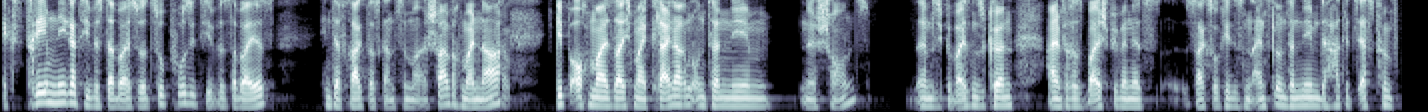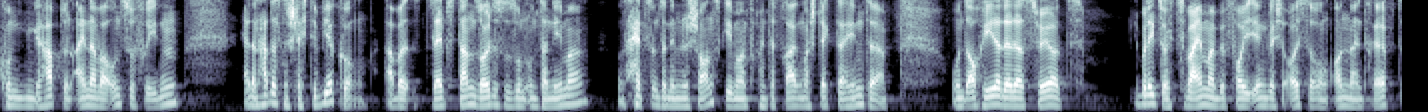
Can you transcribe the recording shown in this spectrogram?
extrem Negatives dabei ist oder zu Positives dabei ist, hinterfrag das Ganze mal. Schau einfach mal nach. Ja. Gib auch mal, sag ich mal, kleineren Unternehmen eine Chance, ähm, sich beweisen zu können. Einfaches Beispiel, wenn du jetzt sagst, okay, das ist ein Einzelunternehmen, der hat jetzt erst fünf Kunden gehabt und einer war unzufrieden, ja, dann hat das eine schlechte Wirkung. Aber selbst dann solltest du so ein Unternehmer oder Einzelunternehmen eine Chance geben und einfach hinterfragen, was steckt dahinter. Und auch jeder, der das hört, überlegt euch zweimal, bevor ihr irgendwelche Äußerungen online trefft.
